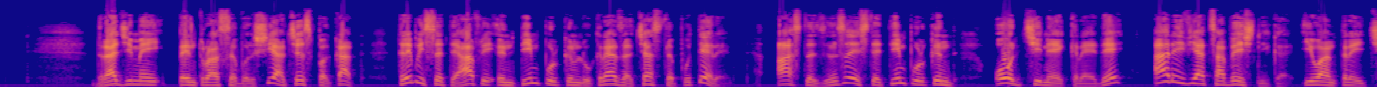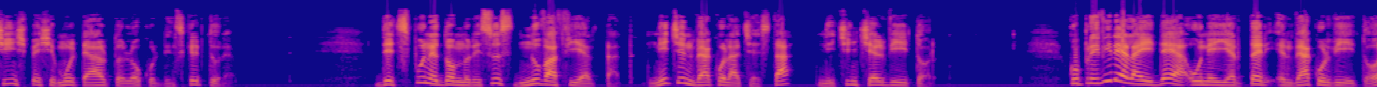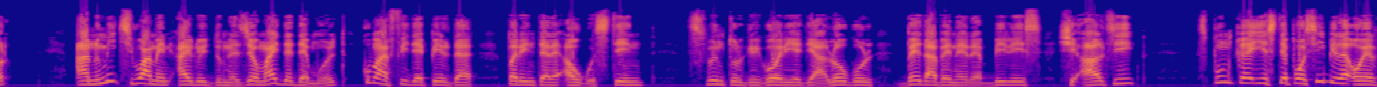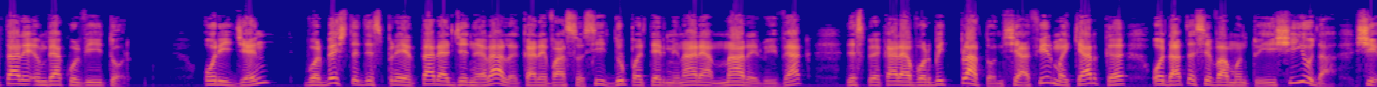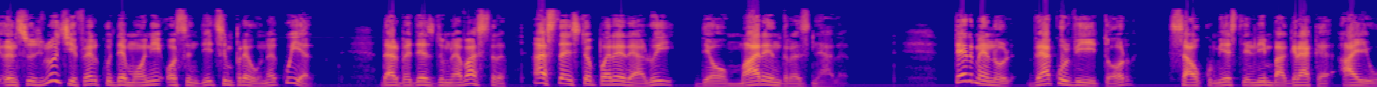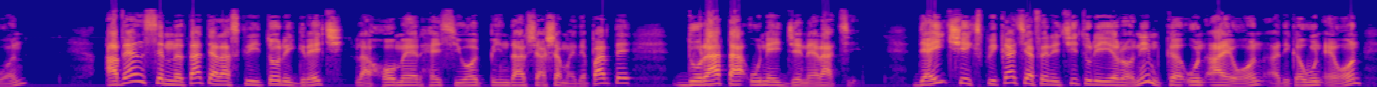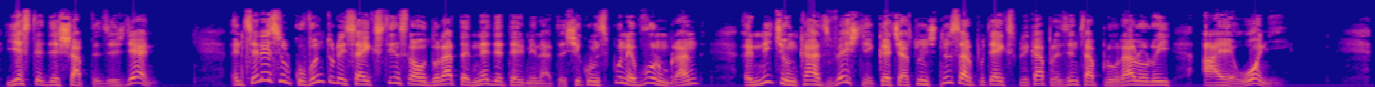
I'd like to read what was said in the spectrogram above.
Dragii mei, pentru a săvârși acest păcat, trebuie să te afli în timpul când lucrează această putere. Astăzi însă este timpul când oricine crede are viața veșnică, Ioan 3,15 și multe alte locuri din Scriptură. Deci spune Domnul Isus, nu va fi iertat, nici în veacul acesta, nici în cel viitor. Cu privire la ideea unei iertări în veacul viitor, anumiți oameni ai lui Dumnezeu mai de demult, cum ar fi de pildă Părintele Augustin, Sfântul Grigorie Dialogul, Beda Venerabilis și alții, spun că este posibilă o iertare în veacul viitor. Origen vorbește despre iertarea generală care va sosi după terminarea Marelui Veac, despre care a vorbit Platon și afirmă chiar că odată se va mântui și Iuda și însuși Lucifer cu demonii o sândiți împreună cu el. Dar vedeți dumneavoastră, asta este o părere a lui de o mare îndrăzneală. Termenul veacul viitor, sau cum este în limba greacă aion, avea însemnătatea la scriitorii greci, la Homer, Hesiod, Pindar și așa mai departe, durata unei generații. De aici și explicația fericitului Ieronim că un aeon, adică un eon, este de 70 de ani. Înțelesul cuvântului s-a extins la o durată nedeterminată și, cum spune Wurmbrand, în niciun caz veșnic, căci atunci nu s-ar putea explica prezența pluralului aeonii.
